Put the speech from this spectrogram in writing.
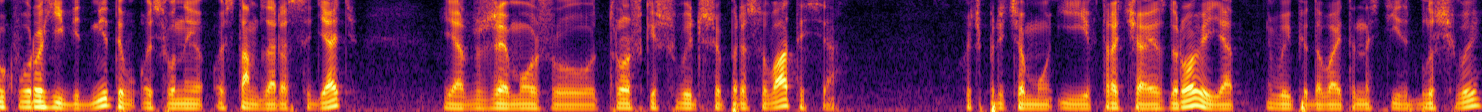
Двох ворогів відмітив. Ось вони ось там зараз сидять. Я вже можу трошки швидше пересуватися. Хоч при цьому і втрачаю здоров'я. Я вип'ю, давайте настій з блошви.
